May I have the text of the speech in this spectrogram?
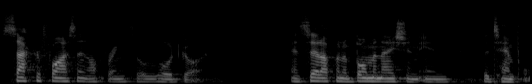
sacrifice and offering to the Lord God and set up an abomination in the temple.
